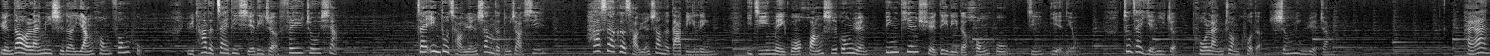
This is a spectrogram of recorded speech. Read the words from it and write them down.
远道而来觅食的洋红风虎，与它的在地协力者非洲象。在印度草原上的独角蜥，哈萨克草原上的大鼻羚，以及美国黄石公园冰天雪地里的红狐及野牛。正在演绎着波澜壮阔的生命乐章。海岸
